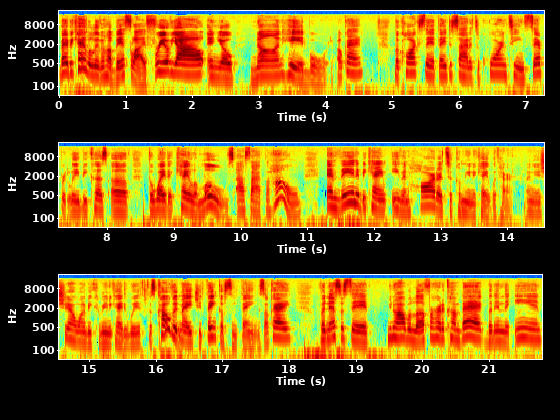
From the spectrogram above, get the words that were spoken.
Baby Kaelah living her best life, free of y'all and your non headboard, okay? The Clark said they decided to quarantine separately because of the way that Kaelah moves outside the home. And then it became even harder to communicate with her. I mean, she don't want to be communicated with because COVID made you think of some things, okay? Vanessa said, you know, I would love for her to come back, but in the end,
